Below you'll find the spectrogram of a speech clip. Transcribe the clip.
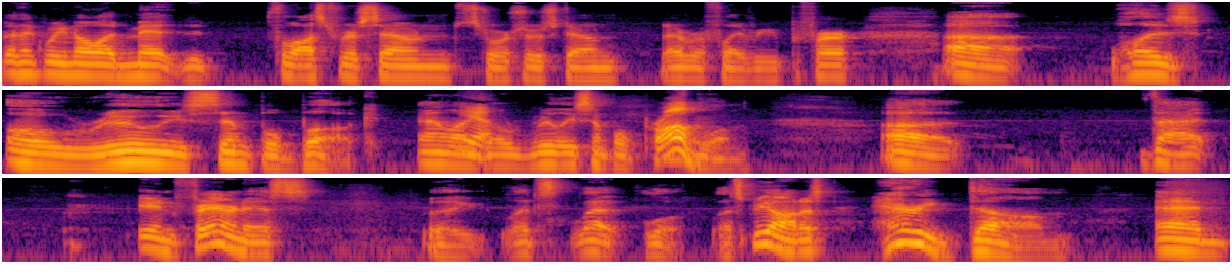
I think we can all admit that Philosopher's Stone, Sorcerer's Stone, whatever flavor you prefer, uh, was a really simple book and like Yeah. a really simple problem. Uh, that, in fairness, like let's let look. Let's be honest. Harry dumb, and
